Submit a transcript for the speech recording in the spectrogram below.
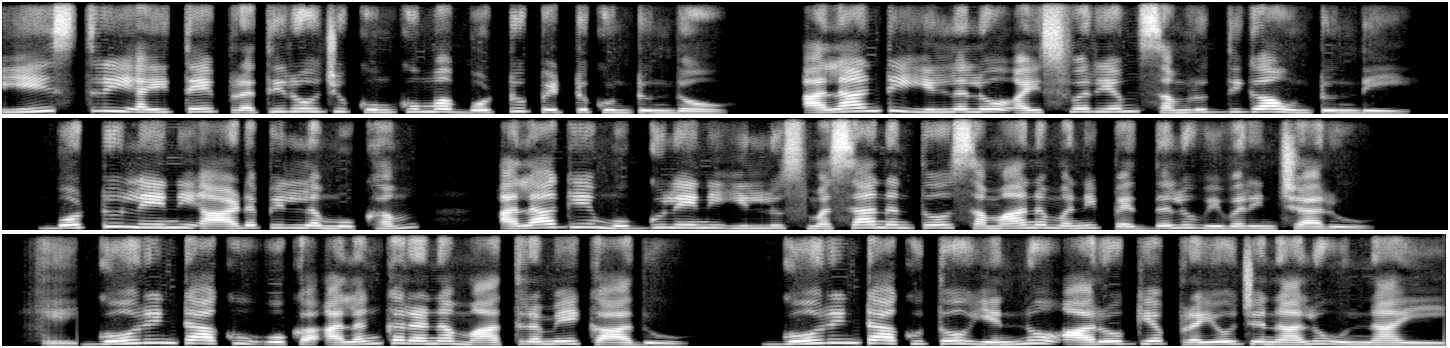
ఏ స్త్రీ అయితే ప్రతిరోజు కుంకుమ బొట్టు పెట్టుకుంటుందో అలాంటి ఇళ్ళలో ఐశ్వర్యం సమృద్ధిగా ఉంటుంది. బొట్టు లేని ఆడపిల్ల ముఖం అలాగే ముగ్గులేని ఇల్లు శ్మశానంతో సమానమని పెద్దలు వివరించారు. గోరింటాకు ఒక అలంకరణ మాత్రమే కాదు. గోరింటాకుతో ఎన్నో ఆరోగ్య ప్రయోజనాలు ఉన్నాయి.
